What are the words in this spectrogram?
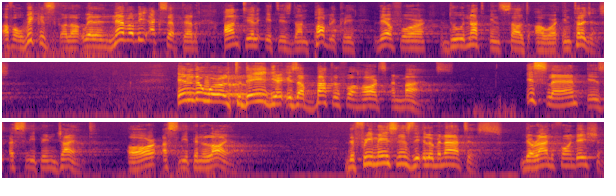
of a wicked scholar will never be accepted until it is done publicly. Therefore, do not insult our intelligence. In the world today, there is a battle for hearts and minds. Islam is a sleeping giant or a sleeping lion. The Freemasons, the Illuminatis, the Rand Foundation,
